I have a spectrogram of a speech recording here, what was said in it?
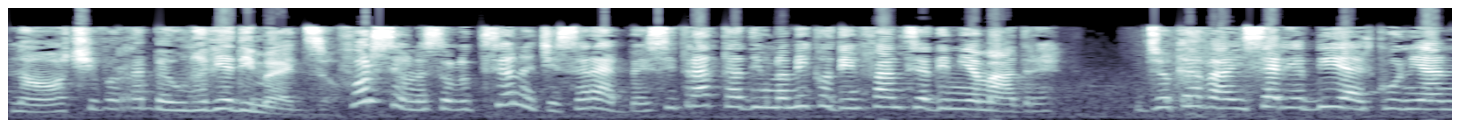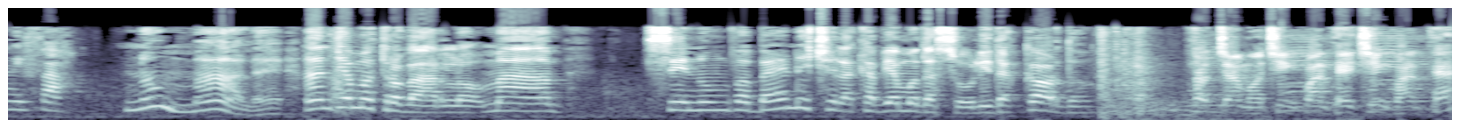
No, ci vorrebbe una via di mezzo. Forse una soluzione ci sarebbe. Si tratta di un amico d'infanzia di mia madre. Giocava in Serie B alcuni anni fa. Non male. Andiamo a trovarlo, ma se non va bene ce la caviamo da soli, d'accordo? Facciamo 50 e 50?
